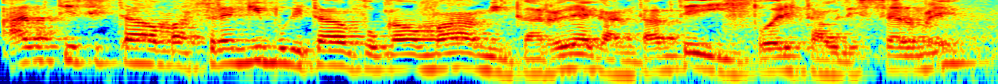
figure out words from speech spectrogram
Antes estaba más tranqui porque estaba enfocado más a mi carrera de cantante y poder establecerme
